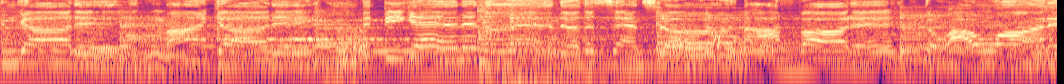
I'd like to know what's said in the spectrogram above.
You got it, my got it. It began in the land of the sandstorm. I fought it, though I wanted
